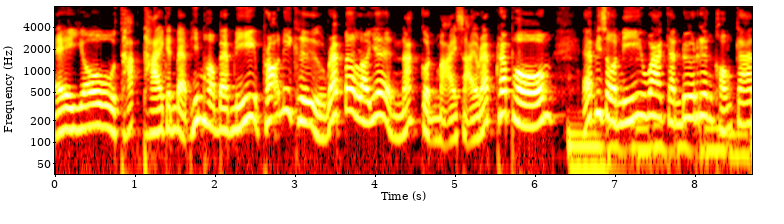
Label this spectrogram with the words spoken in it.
Ey yo ทักทายกันแบบฮิปฮอปแบบนี้ เพราะนี่คือ Rapper Lawyer นักกฎหมายสายแรปครับผม episode นี้ว่ากันด้วยเรื่องของการ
